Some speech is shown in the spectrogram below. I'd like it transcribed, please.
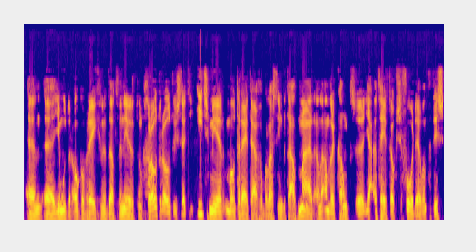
En uh, je moet er ook op rekenen dat wanneer het een grotere auto is, dat je iets meer motorrijtuigenbelasting betaalt. Maar aan de andere kant, ja, het heeft ook zijn voordeel, want het is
